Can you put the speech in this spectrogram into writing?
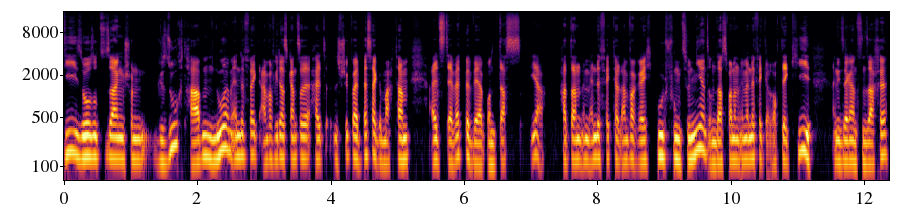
die so sozusagen schon gesucht haben, nur im Endeffekt einfach wie das Ganze halt ein Stück weit besser gemacht haben als der Wettbewerb. Und das, ja, hat dann im Endeffekt halt einfach recht gut funktioniert. Und das war dann im Endeffekt halt auch der Key an dieser ganzen Sache,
